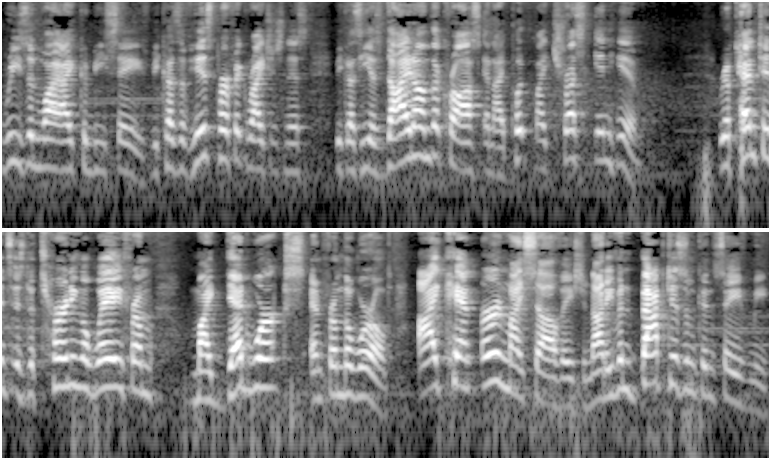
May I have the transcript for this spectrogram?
reason why I could be saved because of his perfect righteousness, because he has died on the cross, and I put my trust in him. Repentance is the turning away from my dead works and from the world. I can't earn my salvation. Not even baptism can save me.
